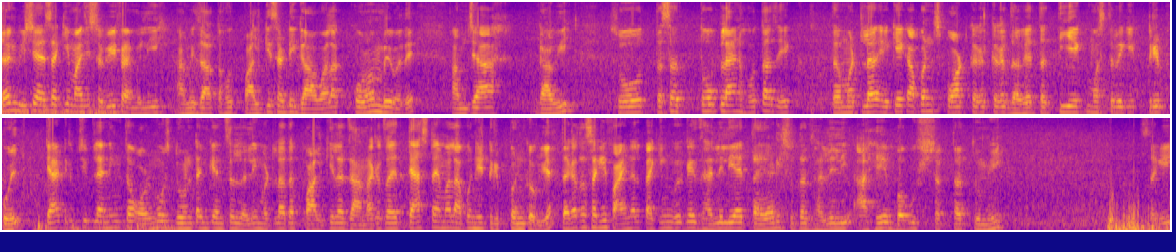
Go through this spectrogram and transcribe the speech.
तर विषय असा की माझी सगळी फॅमिली आम्ही जात आहोत पालखीसाठी गावाला कोळंबेमध्ये आमच्या गावी. सो तसं तो प्लॅन होताच एक. तर म्हटलं एक एक आपण स्पॉट करत करत जाऊया तर ती एक मस्तपैकी ट्रिप होईल. त्या ट्रिपची प्लॅनिंग तर ऑलमोस्ट दोन टाईम कॅन्सल झाली. म्हटलं आता पालखीला जाणारच आहे. त्याच टायमाला आपण ही ट्रिप पण करूया. तर आता सगळी फायनल पॅकिंग वगैरे झालेली आहे. तयारीसुद्धा झालेली आहे. बघू शकता तुम्ही. सगळी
